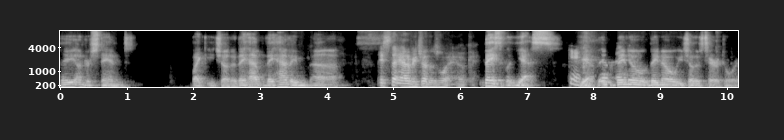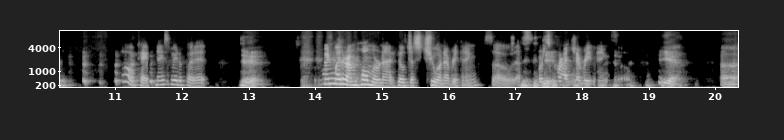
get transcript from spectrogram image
they understand like each other. They have they have a uh they stay out of each other's way okay basically yes. Okay. Yeah, they, they know they know each other's territory. Oh, okay. Nice way to put it. yeah. When whether I'm home or not, he'll just chew on everything. So that's or scratch everything. So Yeah. Uh,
